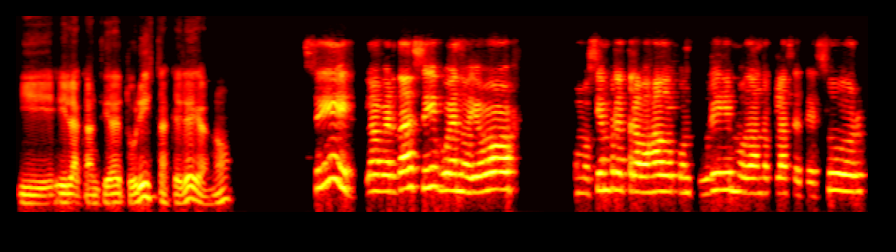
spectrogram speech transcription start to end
y, la cantidad de turistas que llegan, ¿no? Sí, la verdad sí. Bueno, yo como siempre he trabajado con turismo, dando clases de sur,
